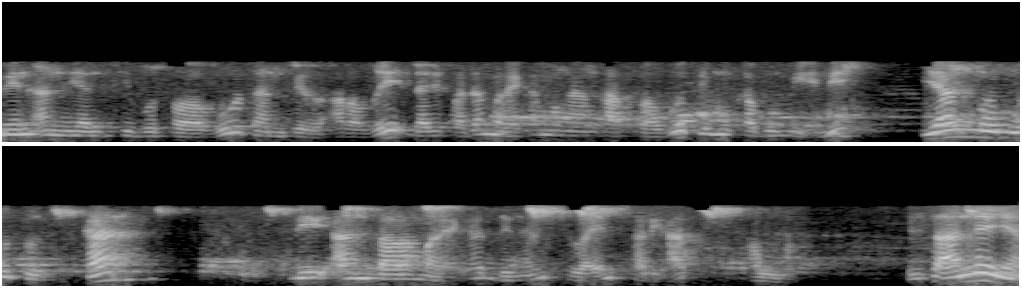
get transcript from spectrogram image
min an yansibu tagutan fil ardi daripada mereka mengangkat tagut di muka bumi ini yang memutuskan di antara mereka dengan selain syariat Allah. Jadi seandainya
